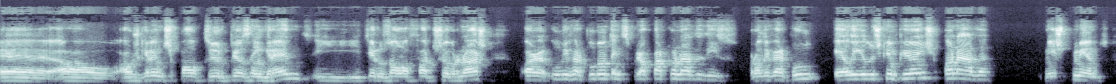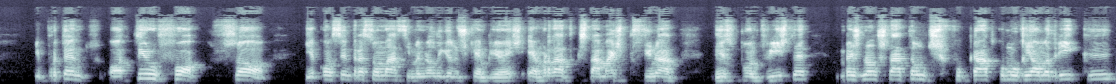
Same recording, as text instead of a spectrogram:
uh, ao, aos grandes palcos europeus em grande e, e, ter os holofotes sobre nós. Ora, o Liverpool não tem que se preocupar com nada disso. Para o Liverpool é a Liga dos Campeões ou nada, neste momento. E, portanto, ao ter o foco só e a concentração máxima na Liga dos Campeões, é verdade que está mais pressionado desse ponto de vista, mas não está tão desfocado como o Real Madrid, que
